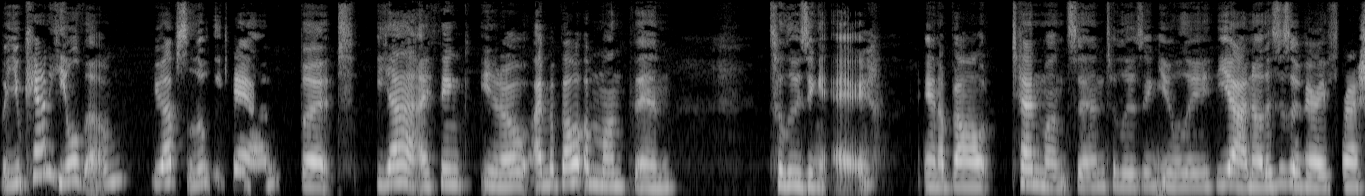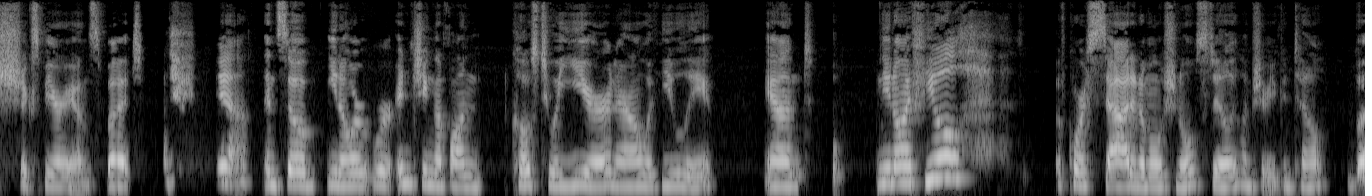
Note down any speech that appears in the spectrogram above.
but you can heal them. You absolutely can. But yeah, I think, you know, I'm about a month in to losing A and about 10 months into losing Yuli. Yeah, no, this is a very fresh experience, but yeah. And so, you know, we're, we're inching up on close to a year now with Yuli. And, you know, I feel, of course, sad and emotional still. I'm sure you can tell. But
